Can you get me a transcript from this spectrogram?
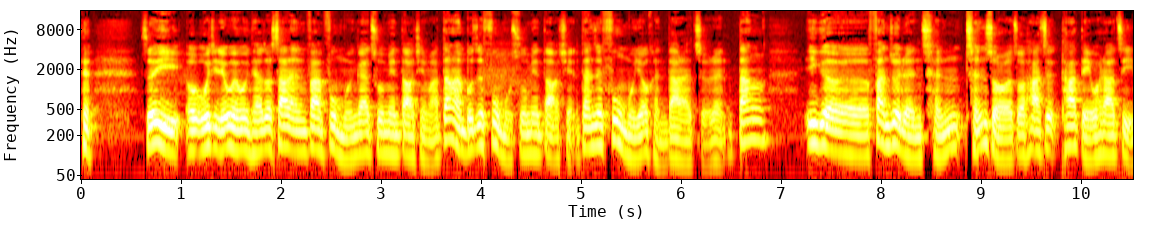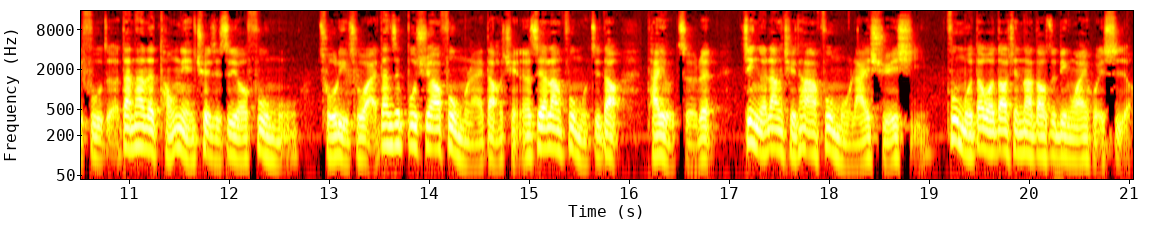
所以，我我姐姐问问题，她说杀人犯父母应该出面道歉吗？当然不是父母出面道歉，但是父母有很大的责任。当一个犯罪人成成熟了之后，他是他得为他自己负责，但他的童年确实是由父母处理出来，但是不需要父母来道歉，而是要让父母知道他有责任，进而让其他的父母来学习。父母道不道歉，那倒是另外一回事哦。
